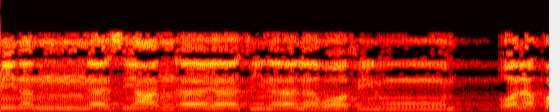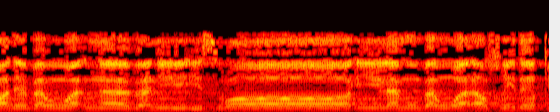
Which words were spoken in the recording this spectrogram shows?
من الناس عن آياتنا لغافلون ولقد بوأنا بني إسرائيل مبوأ صدق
